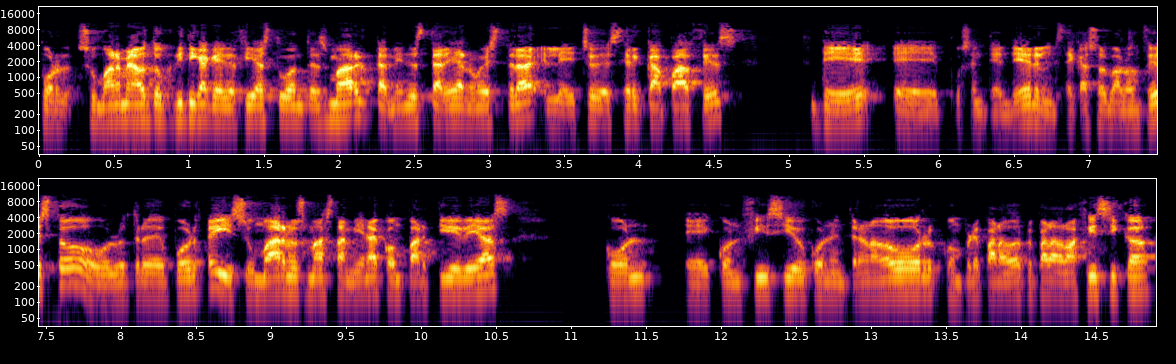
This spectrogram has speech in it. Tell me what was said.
por sumarme a la autocrítica que decías tú antes, Mark, también es tarea nuestra el hecho de ser capaces de eh, pues entender, en este caso el baloncesto o el otro deporte, y sumarnos más también a compartir ideas con, eh, con fisio, con entrenador, con preparador, preparadora física,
